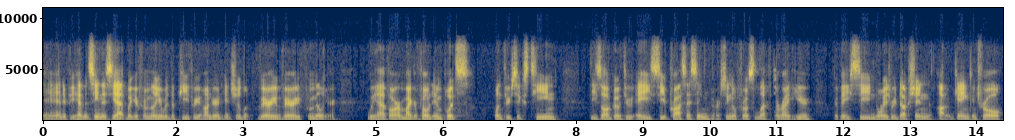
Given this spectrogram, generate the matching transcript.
And if you haven't seen this yet, but you're familiar with the P300, it should look very, very familiar. We have our microphone inputs 1 through 16. These all go through AEC processing. Our signal flows left to right here. We have AC, noise reduction, auto gain control.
